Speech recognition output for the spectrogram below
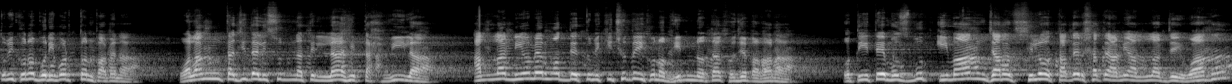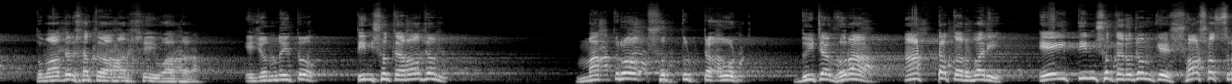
তুমি কোনো পরিবর্তন পাবে না। ওয়ালান তাজিদ আলী সুন্নাতিল্লাহি তাহবিলা। আল্লাহর নিয়মের মধ্যে তুমি কিছুতেই কোনো ভিন্নতা খুঁজে পাবা না। অতীতে মজবুত ইমান যারা ছিল, তাদের সাথে আমি আল্লাহর যে ওয়াদা, তোমাদের সাথে আমার সেই ওয়াদা। এই জন্যই তো তিনশো তেরো জন মাত্র সত্তরটা ওট, দুইটা ঘোড়া, আটটা তরবারি, এই তিনশো তেরো জনকে সশস্ত্র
